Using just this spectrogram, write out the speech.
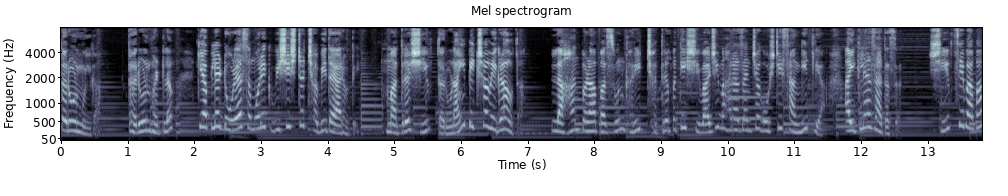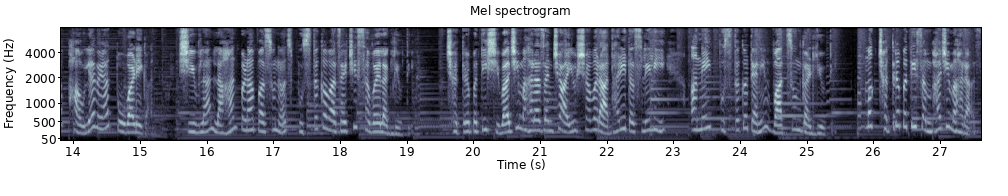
तरुण मुलगा. तरुण म्हटलं की आपल्या डोळ्यासमोर एक विशिष्ट छबी तयार होते. मात्र शिव तरुणाईपेक्षा वेगळा होता. लहानपणापासून घरी छत्रपती शिवाजी महाराजांच्या गोष्टी सांगितल्या ऐकल्या जात असत. शिवचे बाबा फावल्या वेळात पोवाडे गात. शिवला लहानपणापासूनच पुस्तकं वाचायची सवय लागली होती. छत्रपती शिवाजी महाराजांच्या आयुष्यावर आधारित असलेली अनेक पुस्तकं त्यांनी वाचून काढली होती. मग छत्रपती संभाजी महाराज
